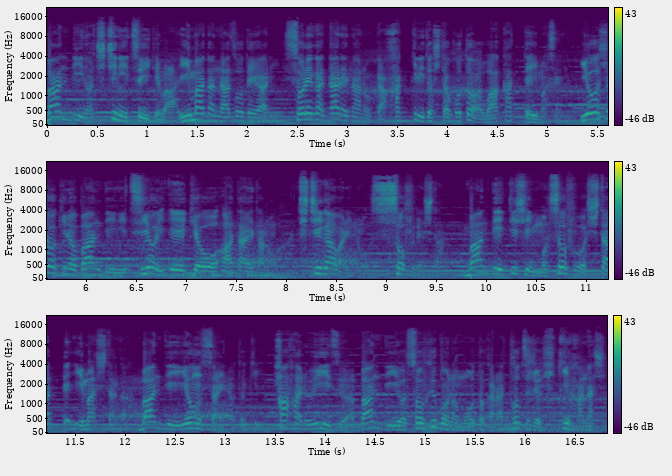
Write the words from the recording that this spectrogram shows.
バンディの父については未だ謎であり、それが誰なのかはっきりとしたことは分かっていません。幼少期のバンディに強い影響を与えたのは、父代わりの祖父でした。バンディ自身も祖父を慕っていましたが、バンディ4歳の時、母ルイーズはバンディを祖父母の元から突如引き離し、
